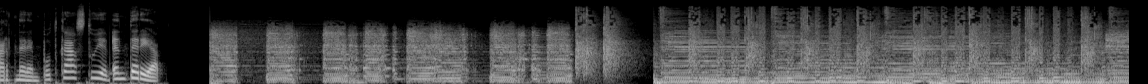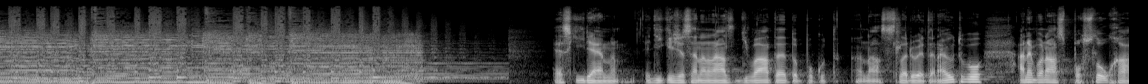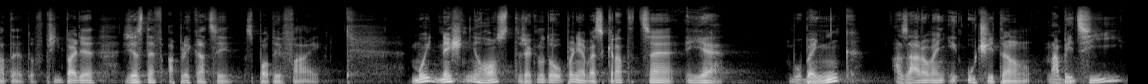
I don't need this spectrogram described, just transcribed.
Partnerem podcastu je Enteria. Hezký den. Díky, že se na nás díváte, to pokud nás sledujete na YouTube, anebo nás posloucháte, to v případě, že jste v aplikaci Spotify. Můj dnešní host, řeknu to úplně ve zkratce, je bubeník a zároveň i učitel na bicí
